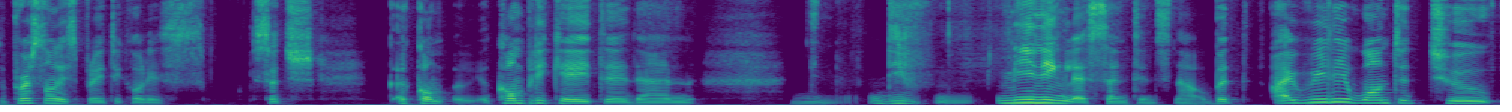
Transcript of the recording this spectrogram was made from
the personal is political is such a com- complicated and meaningless sentence now. But I really wanted to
